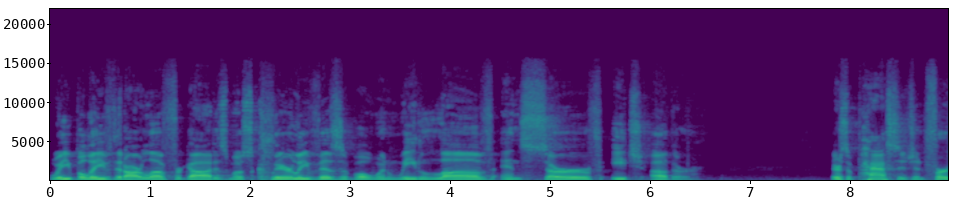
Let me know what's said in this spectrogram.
We believe that our love for God is most clearly visible when we love and serve each other. There's a passage in 1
